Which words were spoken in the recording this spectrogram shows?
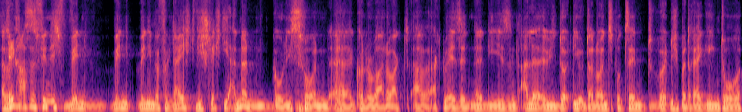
also krass ist, finde ich, wenn, wenn, wenn ihr mal vergleicht, wie schlecht die anderen Goalies von äh, Colorado akt äh, aktuell sind. Ne? Die sind alle irgendwie deutlich unter 90 Prozent, deutlich über drei Gegentore.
